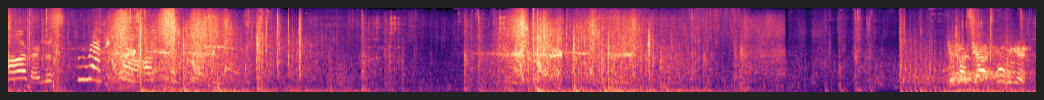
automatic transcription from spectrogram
armor looks radical on me. Got gas moving in.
